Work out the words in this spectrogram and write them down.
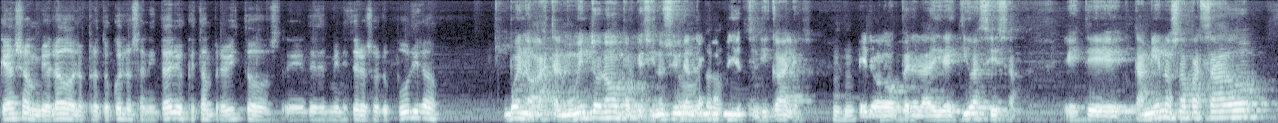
que hayan violado los protocolos sanitarios que están previstos eh, desde el Ministerio de Salud Pública? Bueno, hasta el momento no, porque si no se hubieran tomado medidas sindicales, pero, pero la directiva es esa. Este, también nos ha pasado,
